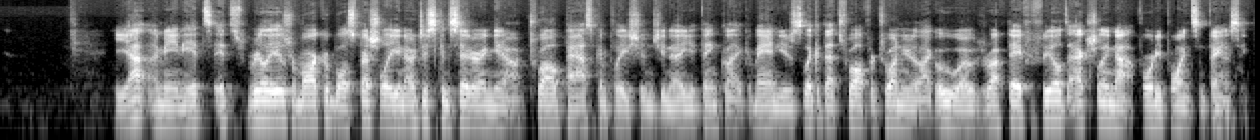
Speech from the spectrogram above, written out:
Yeah, I mean it's it's really is remarkable, especially you know just considering you know twelve pass completions. You know, you think like man, you just look at that twelve for twenty, you're like, oh, it was a rough day for Fields. Actually, not forty points in fantasy.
